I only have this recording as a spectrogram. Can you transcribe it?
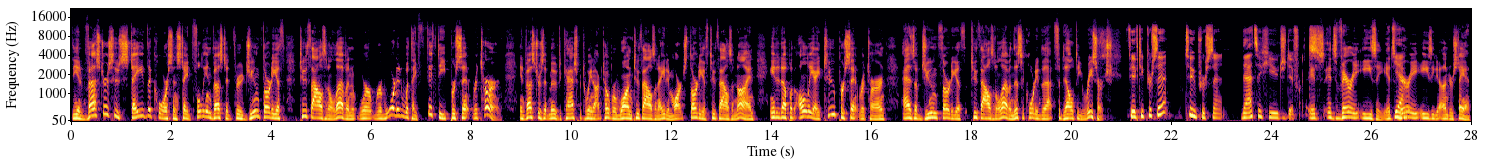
The investors who stayed the course and stayed fully invested through June 30th, 2011 were rewarded with a 50% return. Investors that moved to cash between October 1, 2008 and March 30th, 2009 ended up with only a 2% return as of June 30th, 2011. This according to that Fidelity research. 50%, 2%. That's a huge difference. It's it's very easy. It's Yeah. very easy to understand.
